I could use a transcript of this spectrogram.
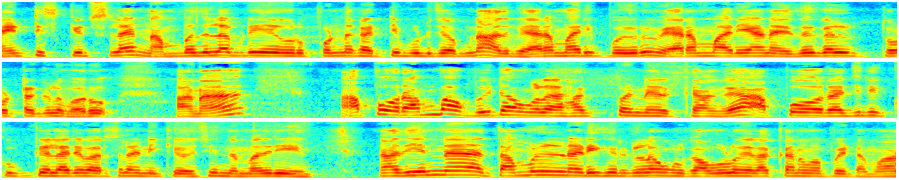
நைன்டி ஸ்கிட்ஸில் நம்ம இதில் அப்படியே ஒரு பொண்ணை கட்டி பிடிச்சோம் அப்படின்னா அது வேறு மாதிரி போயிடும் வேறு மாதிரியான இதுகள் தோற்றங்கள் வரும். ஆனால் அப்போது ரம்பா போயிட்டு அவங்கள ஹக் பண்ணியிருக்காங்க அப்போது ரஜினி கூப்பிட்டு எல்லாரையும் வரிசையில் நிற்க வச்சு இந்த மாதிரி அது என்ன தமிழ் நடிகர்கள்லாம் உங்களுக்கு அவ்வளோ இலக்கணமாக போயிட்டோமா?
